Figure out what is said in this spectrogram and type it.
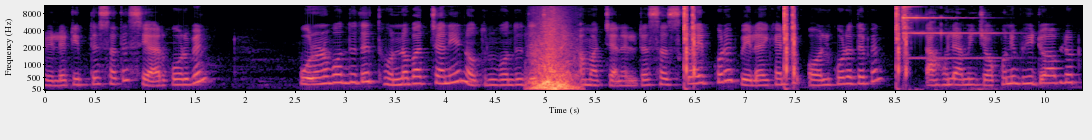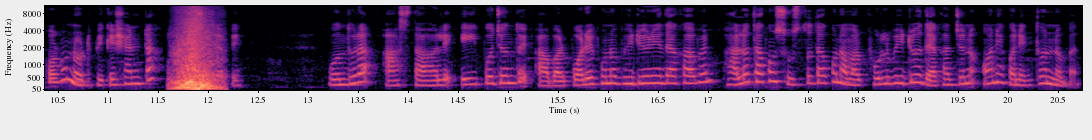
রিলেটিভদের সাথে শেয়ার করবেন। পুরনো বন্ধুদের ধন্যবাদ জানিয়ে নতুন বন্ধুদের জানাই আমার চ্যানেলটা সাবস্ক্রাইব করে বেল আইকনটি অল করে দেবেন। তাহলে আমি যখনই ভিডিও আপলোড করব নোটিফিকেশানটা পৌঁছে যাবে। বন্ধুরা, আজ তাহলে এই পর্যন্তই। আবার পরে কোনো ভিডিও নিয়ে দেখা হবেন ভালো থাকুন, সুস্থ থাকুন। আমার ফুল ভিডিও দেখার জন্য অনেক অনেক ধন্যবাদ।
